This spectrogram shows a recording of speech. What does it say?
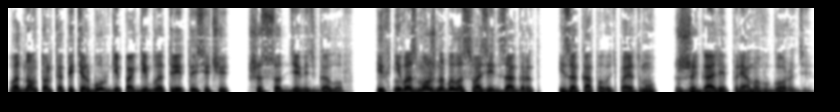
в одном только Петербурге погибло 3609 голов. Их невозможно было свозить за город и закапывать, поэтому сжигали прямо в городе.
